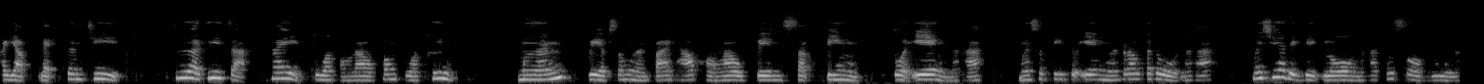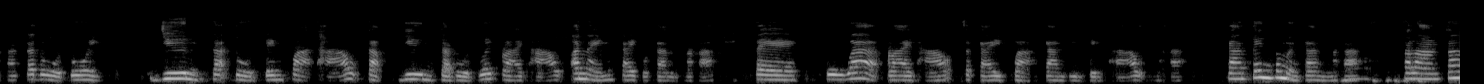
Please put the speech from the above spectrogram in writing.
ขยับและเคลื่อนที่ เพื่อที่จะให้ตัวของเราคล่องตัวขึ้น เหมือนเปรียบเสมือนปลายเท้าของเราเป็นสปริงตัวเองนะคะ เหมือนสปริงตัวเองเหมือนเรากระโดดนะคะ ไม่เชื่อเด็กๆลองนะคะ ทดสอบดูนะคะ กระโดดโดยยืนกระโดดเต็มฝ่าเท้ากับยืนกระโดดด้วยปลายเท้า อันไหนมันไกลกว่ากันนะคะ แต่ครูว่าปลายเท้าจะไกลกว่าการยืนเต็มเท้านะคะ การเต้นก็เหมือนกันนะคะ ตารางเก้า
